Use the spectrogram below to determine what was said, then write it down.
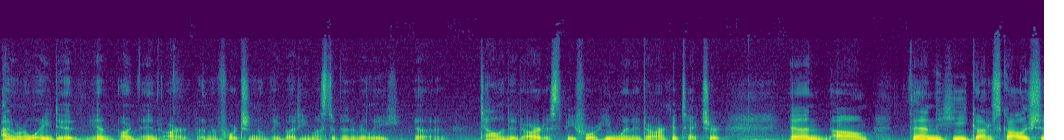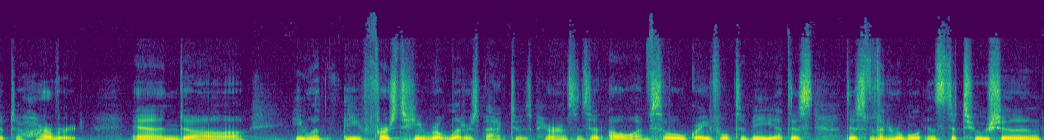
I don't know what he did in, in art, unfortunately, but he must have been a really uh, talented artist before he went into architecture. And um, then he got a scholarship to Harvard and uh, he went. He first he wrote letters back to his parents and said, "Oh, I'm so grateful to be at this this venerable institution."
